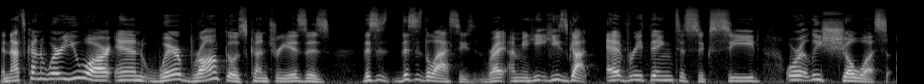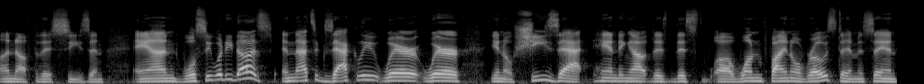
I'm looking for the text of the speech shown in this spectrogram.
And that's kind of where you are, and where Broncos country is is. This is this is the last season, right? I mean, he he's got everything to succeed, or at least show us enough this season, and we'll see what he does. And that's exactly where where you know she's at, handing out this this uh, one final rose to him, and saying,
